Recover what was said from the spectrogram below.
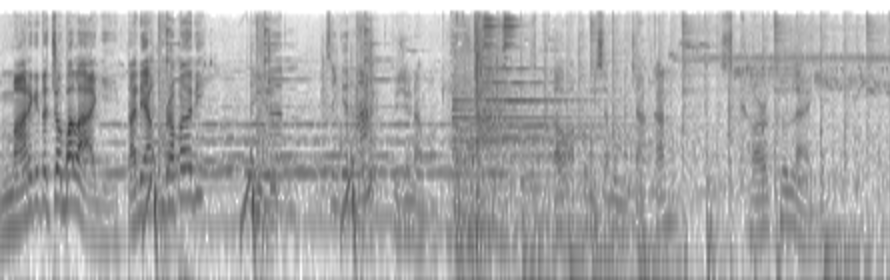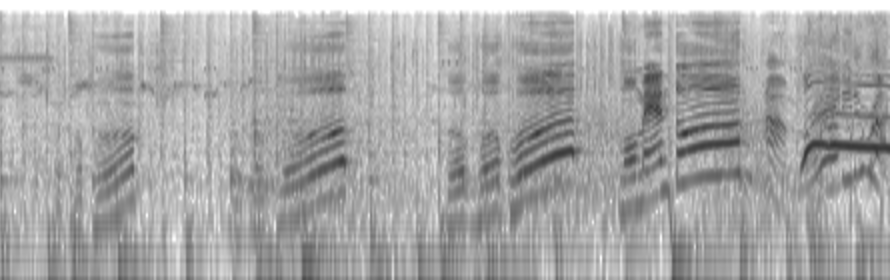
Mari kita coba lagi. Tadi aku berapa tadi? Tujuh, tujuh enam. 76. Oke. Siapa tahu aku bisa memecahkan skorku lagi. Hup hup hup. Hup hup hup. Hup hup hup. Momentum. I'm ready to rock.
